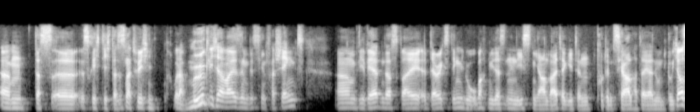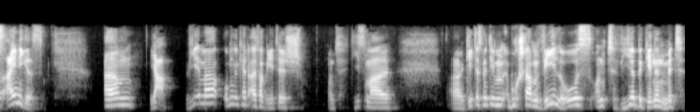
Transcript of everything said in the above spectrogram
ähm, das äh, ist richtig. Das ist natürlich oder möglicherweise ein bisschen verschenkt. Ähm, wir werden das bei Derek Stingley beobachten, wie das in den nächsten Jahren weitergeht, denn Potenzial hat er ja nun durchaus einiges. Ähm, ja, wie immer umgekehrt alphabetisch und diesmal äh, geht es mit dem Buchstaben W los und wir beginnen mit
